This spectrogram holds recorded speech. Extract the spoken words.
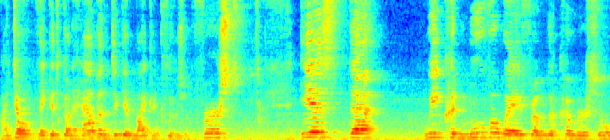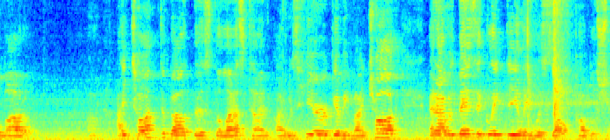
I don't think it's going to happen to give my conclusion first, is that we could move away from the commercial model. I talked about this the last time I was here giving my talk, and I was basically dealing with self-publishing.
